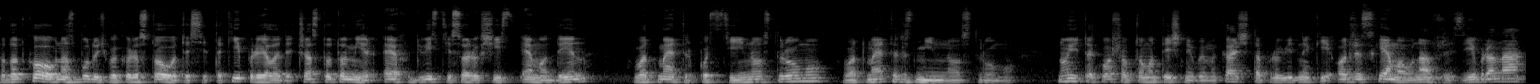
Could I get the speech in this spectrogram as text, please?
Додатково в нас будуть використовуватися такі прилади: частотомір F246M1, ваттметр постійного струму, ваттметр змінного струму. Ну і також автоматичний вимикач та провідники. Отже, схема у нас вже зібрана.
